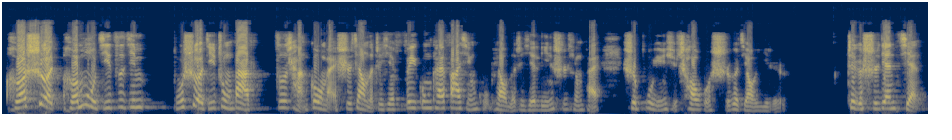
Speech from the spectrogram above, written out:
和涉和募集资金不涉及重大资产购买事项的这些非公开发行股票的这些临时停牌是不允许超过十个交易日，这个时间减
